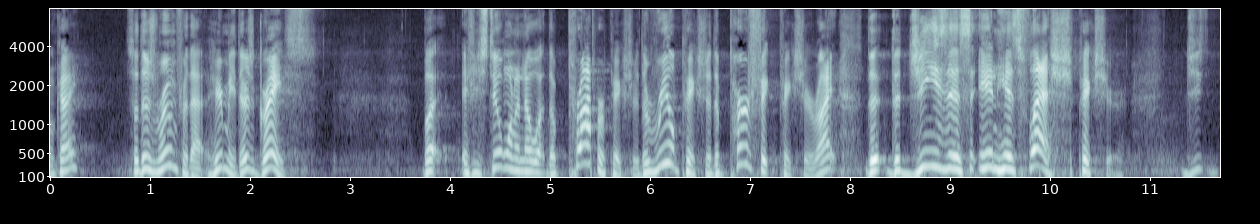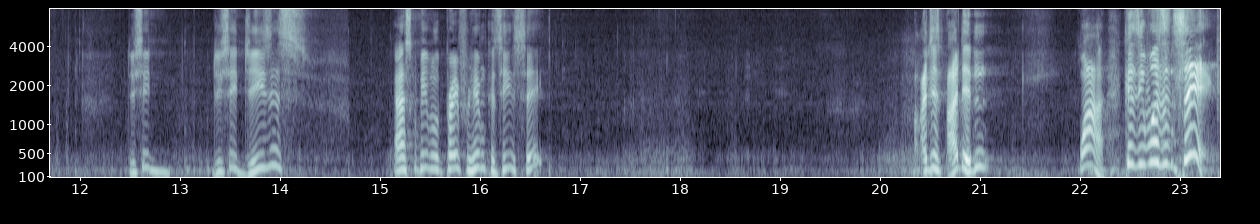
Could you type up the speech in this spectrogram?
Okay? So there's room for that. Hear me, there's grace. But if you still want to know what the proper picture, the real picture, the perfect picture, right? The, the Jesus in his flesh picture. Do you, do you see, do you see Jesus asking people to pray for him because he's sick? I just, I didn't. Why? Because he wasn't sick.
